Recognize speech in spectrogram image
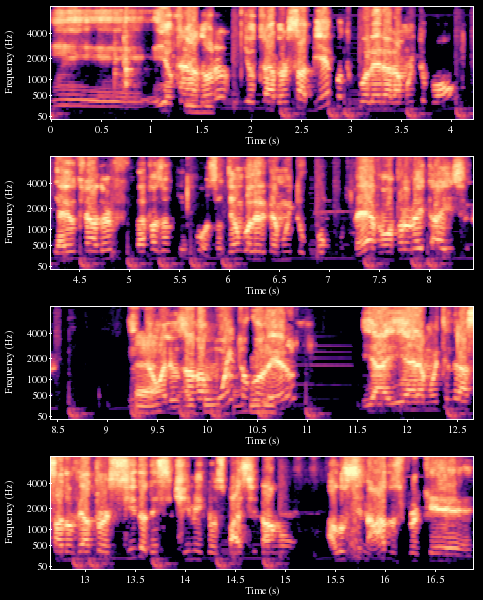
E, e o treinador e o treinador sabia que o goleiro era muito bom, e aí o treinador vai fazer o quê? Pô, se eu tenho um goleiro que é muito bom com o pé, vamos aproveitar isso, né? Então É, ele usava é muito o goleiro, e aí era muito engraçado ver a torcida desse time, que os pais ficavam alucinados, porque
